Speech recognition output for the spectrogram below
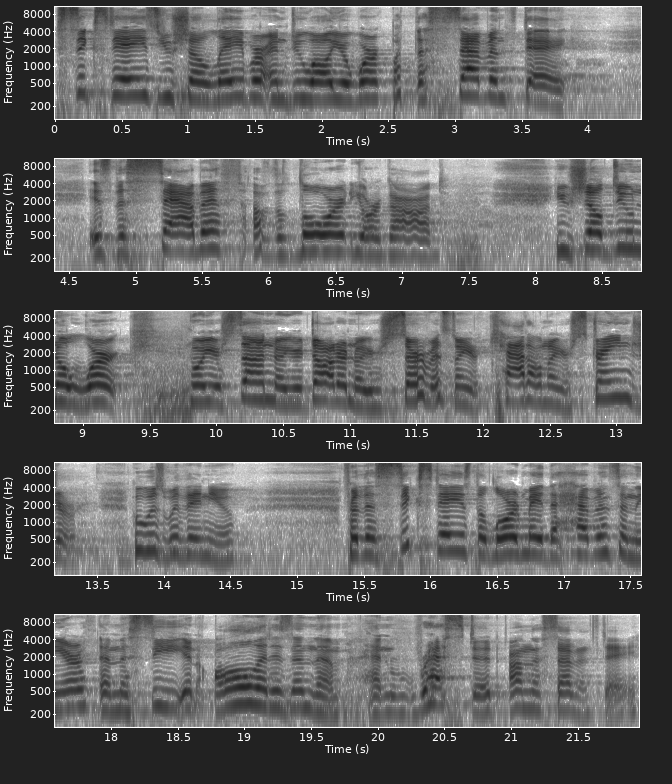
Six days you shall labor and do all your work, but the seventh day is the Sabbath of the Lord your God. You shall do no work, nor your son, nor your daughter, nor your servants, nor your cattle, nor your stranger who is within you. For the six days the Lord made the heavens and the earth and the sea and all that is in them, and rested on the seventh day.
